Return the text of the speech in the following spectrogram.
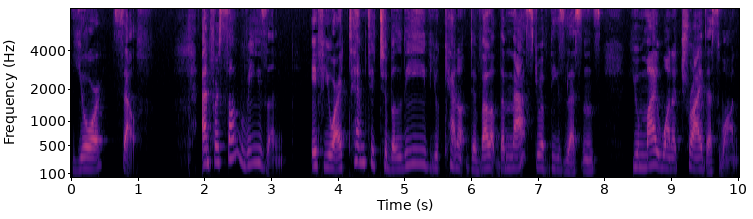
yourself. And for some reason, if you are tempted to believe you cannot develop the mastery of these lessons, you might want to try this one.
